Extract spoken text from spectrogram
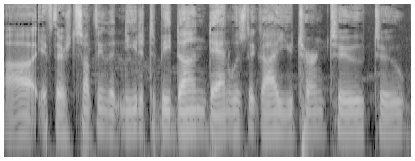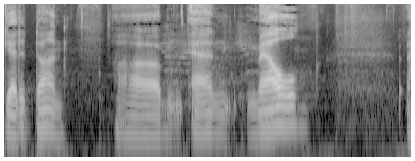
Uh, if there's something that needed to be done, Dan was the guy you turned to to get it done. Um, and Mel,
